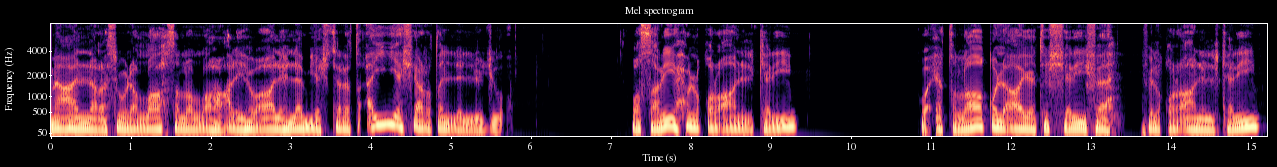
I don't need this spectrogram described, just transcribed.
مع أن رسول الله صلى الله عليه وآله لم يشترط أي شرط للجوء وصريح القرآن الكريم وإطلاق الآية الشريفة في القرآن الكريم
